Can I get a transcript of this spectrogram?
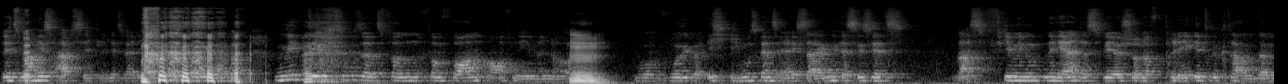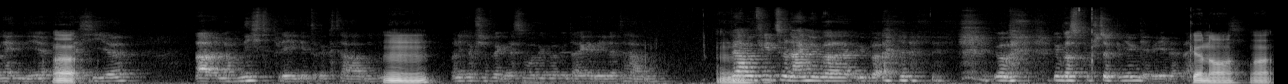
Jetzt mache ich es absichtlich, jetzt werde ich einfach mit dem Zusatz von, von Form aufnehmen noch. Mm, Wo, worüber ich, ich muss ganz ehrlich sagen, es ist jetzt was, vier Minuten her, dass wir schon auf Play gedrückt haben beim Handy, aber hier äh, noch nicht Play gedrückt haben. mm, Und ich habe schon vergessen, worüber wir da geredet haben. mm. Wir haben viel zu lange über, über, über, über das Buchstabieren geredet. eigentlich. Genau, ja.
